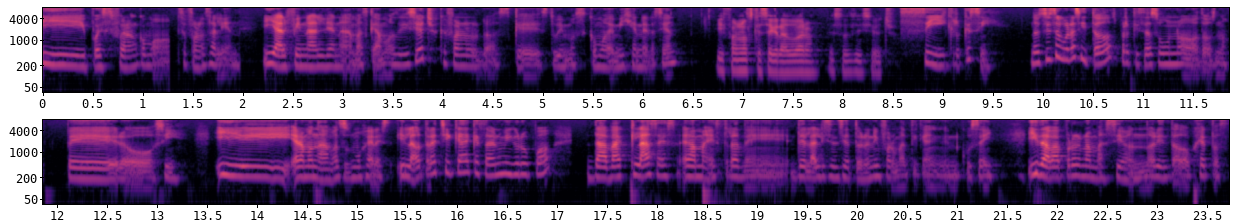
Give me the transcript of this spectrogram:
Y pues fueron como, se fueron saliendo. Y al final ya nada más quedamos 18, que fueron los que estuvimos como de mi generación. ¿Y fueron los que se graduaron, esos 18? Sí, creo que sí. No estoy segura si todos, pero quizás uno o dos no. Pero sí. Y éramos nada más dos mujeres. Y la otra chica que estaba en mi grupo daba clases, era maestra de, de la licenciatura en informática en, CUSEI y daba programación orientada a objetos.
